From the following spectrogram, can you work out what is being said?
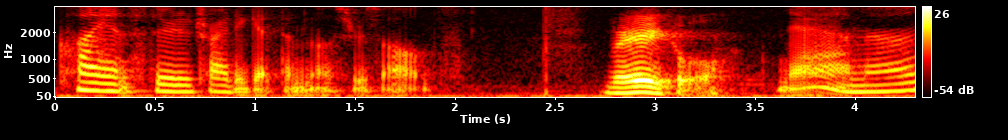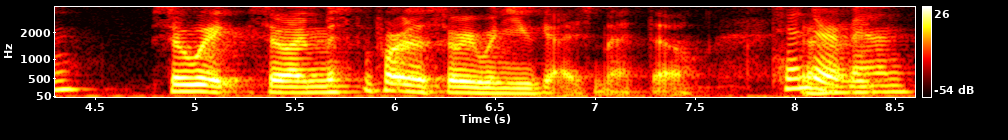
clients through to try to get them those results. Very cool. Yeah, man. So wait, so I missed the part of the story when you guys met though. Tinder, how did- man.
